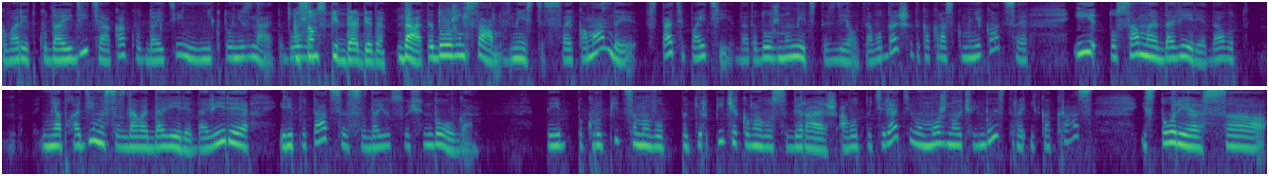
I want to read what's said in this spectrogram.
говорит, куда идите, а как вот дойти, никто не знает. Ты должен, а сам спит до обеда. Да, ты должен сам вместе со своей командой встать и пойти. Да, ты должен уметь это сделать. А вот дальше это как раз коммуникация и то самое доверие. Да, вот необходимо создавать доверие. Доверие и репутация создаются очень долго ты по крупицам его, по кирпичикам его собираешь, а вот потерять его можно очень быстро, и как раз история с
